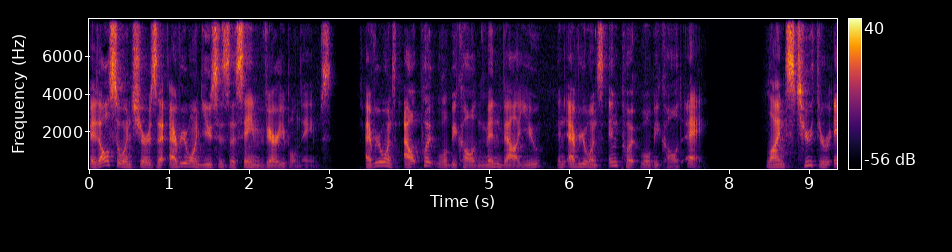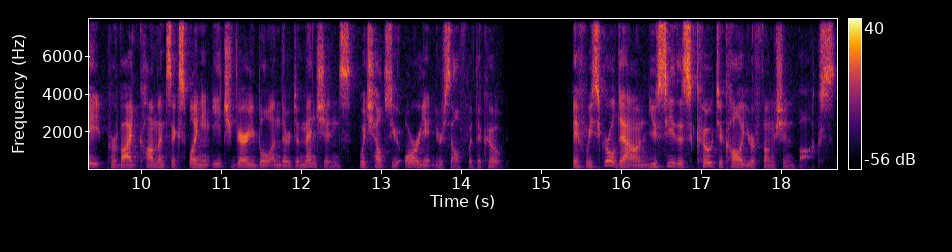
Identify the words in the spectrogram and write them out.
It also ensures that everyone uses the same variable names. Everyone's output will be called min value, and everyone's input will be called a. Lines 2 through 8 provide comments explaining each variable and their dimensions, which helps you orient yourself with the code. If we scroll down, you see this code to call your function box.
